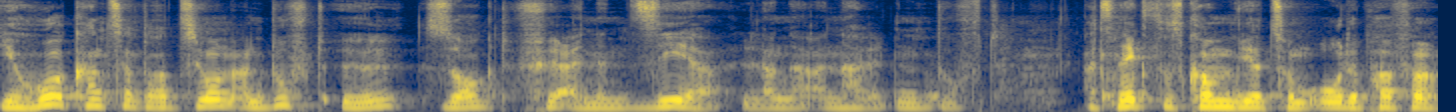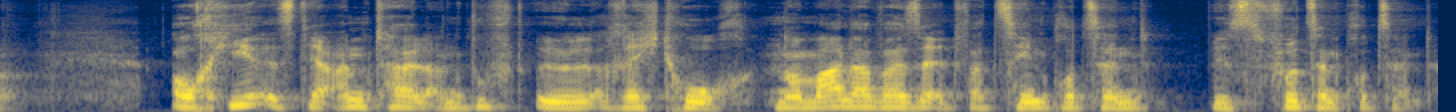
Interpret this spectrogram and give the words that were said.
Die hohe Konzentration an Duftöl sorgt für einen sehr lange anhaltenden Duft. Als nächstes kommen wir zum Eau de Parfum. Auch hier ist der Anteil an Duftöl recht hoch, normalerweise etwa 10% bis 14%.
